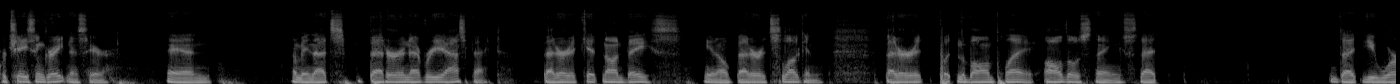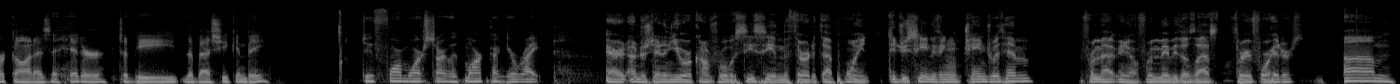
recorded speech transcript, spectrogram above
we're chasing greatness here, and I mean that's better in every aspect. Better at getting on base, you know, better at slugging, better at putting the ball in play. All those things that that you work on as a hitter to be the best you can be. Do four more, starting with Mark on your right. Aaron, understanding you were comfortable with CC in the third at that point, did you see anything change with him from that? You know, from maybe those last three or four hitters. Um,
